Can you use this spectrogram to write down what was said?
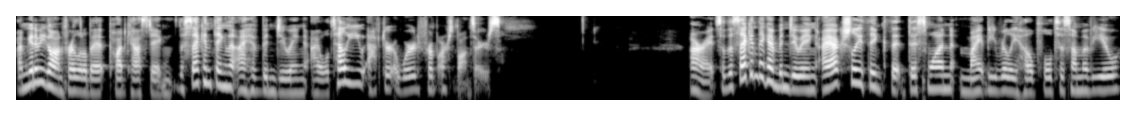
I'm going to be gone for a little bit podcasting. The second thing that I have been doing, I will tell you after a word from our sponsors. All right, so the second thing I've been doing, I actually think that this one might be really helpful to some of you,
